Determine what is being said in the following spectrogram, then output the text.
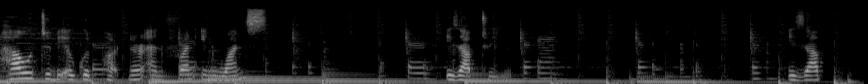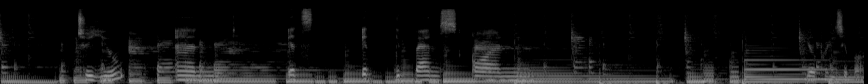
how to be a good partner and friend in once is up to you. Is up to you and it's it depends on your principle.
